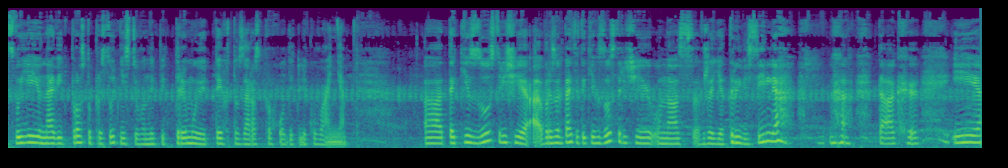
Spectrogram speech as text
своєю навіть просто присутністю вони підтримують тих, хто зараз проходить лікування. Такі зустрічі в результаті таких зустрічей у нас вже є три весілля. Так і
